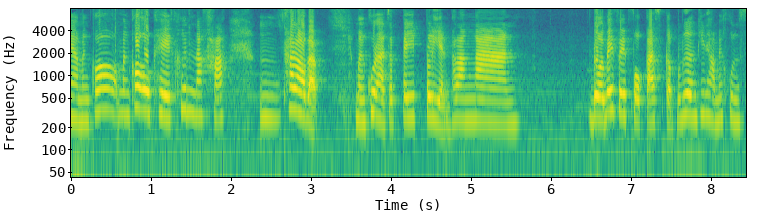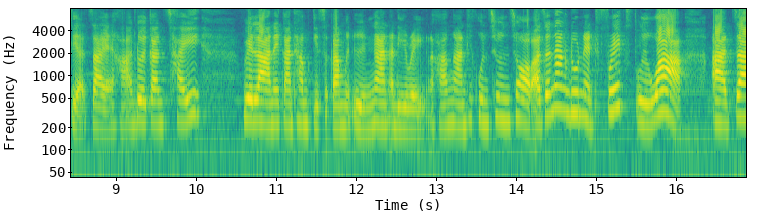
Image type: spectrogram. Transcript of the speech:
อะมันก็มันก็โอเคขึ้นนะคะอืมถ้าเราแบบเหมือนคุณอาจจะไปเปลี่ยนพลังงาน โดยไม่ไปโฟกัสกับเรื่องที่ทำให้คุณเสียใจนะคะ โดยการใช้เวลาในการทำกิจกรรมอื่นๆ งานอดิเรกนะคะ งานที่คุณชื่นชอบ อาจจะนั่งดู Netflix หรือว่าอาจจะ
